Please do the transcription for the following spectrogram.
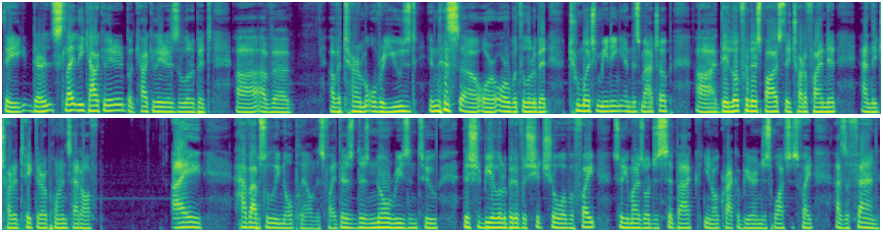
they they're slightly calculated, but calculated is a little bit uh, of a of a term overused in this, uh, or or with a little bit too much meaning in this matchup. Uh, they look for their spots, they try to find it, and they try to take their opponent's head off. I have absolutely no play on this fight. There's there's no reason to. This should be a little bit of a shit show of a fight, so you might as well just sit back, you know, crack a beer and just watch this fight as a fan.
